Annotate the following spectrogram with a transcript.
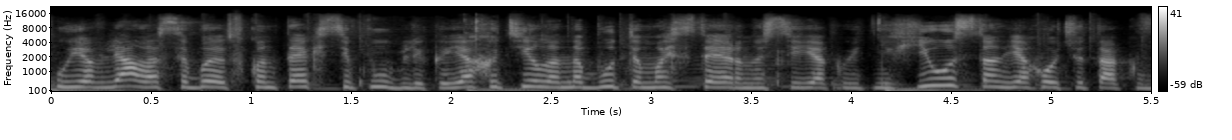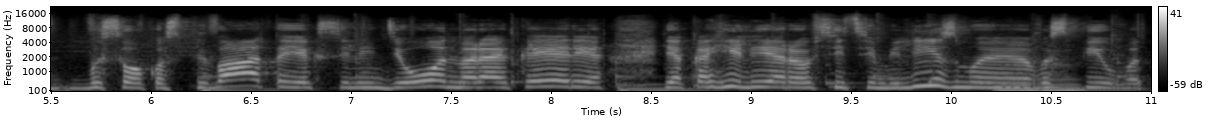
уявляла себе в контексті публіки. Я хотіла набути майстерності, як Вітні Х'юстон. Я хочу так високо співати, як Селін Діон, Мерай Керрі, як Агілєра, всі ці мелізми Мгм. виспівувати.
